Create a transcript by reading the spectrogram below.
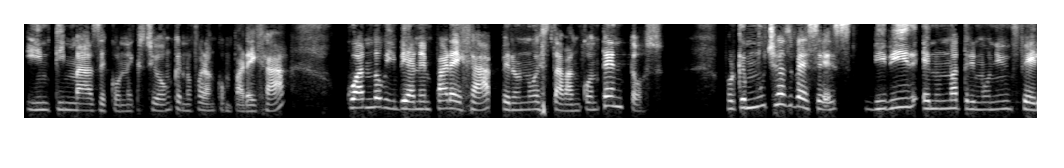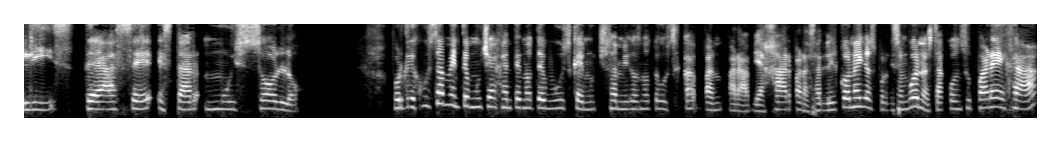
íntimas, de conexión, que no fueran con pareja, cuando vivían en pareja, pero no estaban contentos. Porque muchas veces vivir en un matrimonio infeliz te hace estar muy solo. Porque justamente mucha gente no te busca y muchos amigos no te buscan para viajar, para salir con ellos, porque dicen, bueno, está con su pareja,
